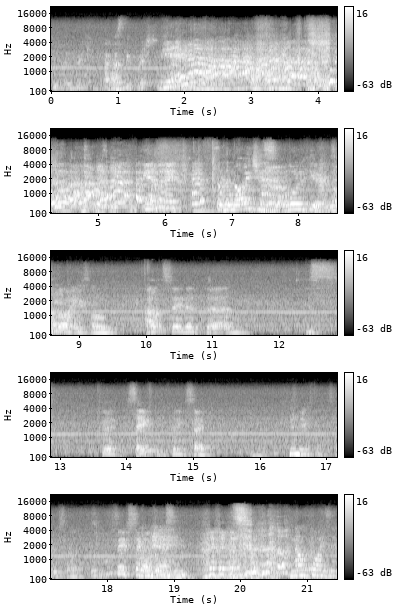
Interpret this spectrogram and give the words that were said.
Good vibration. I asked the question. So the knowledge is all here, It's no? growing, so I would say that um, this feel, safety, feeling safe. Safety, safe sound. Safe salad, yeah. No poison.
